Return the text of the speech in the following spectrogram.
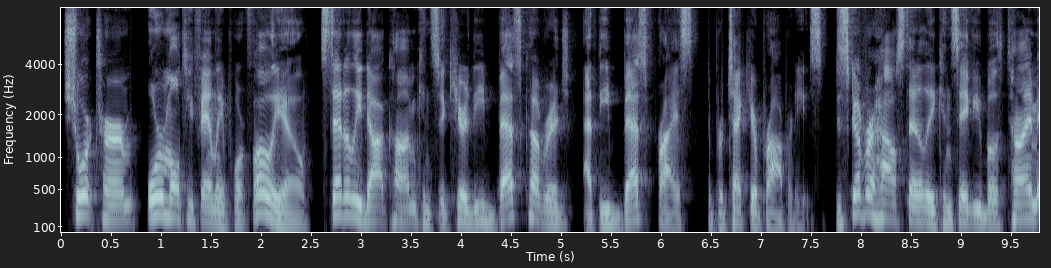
short term, or multifamily portfolio, steadily.com can secure the best coverage at the best price to protect your properties. Discover how Steadily can save you both time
